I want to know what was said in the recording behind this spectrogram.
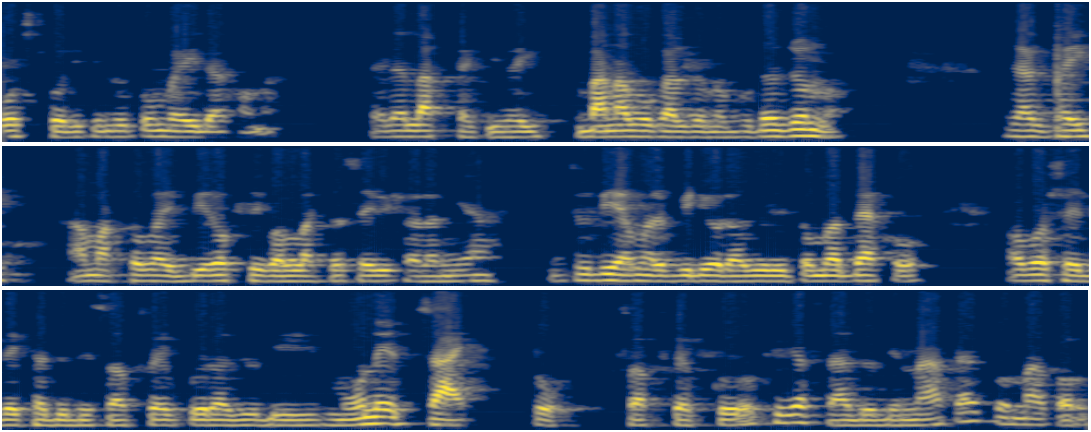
পোস্ট করি। কিন্তু তোমরা এই দেখো না। তাহলে লাভটা কি ভাই? বানাবো কার জন্য? ভূতের জন্য? যাক ভাই আমার তো ভাই বিরক্তিকর লাগতেছে এই বিষয়টা নিয়ে। যদি আমার ভিডিওটা যদি তোমরা দেখো, অবশ্যই দেখা যদি সাবস্ক্রাইব করে যদি মনে চায় তো সাবস্ক্রাইব করো, ঠিক আছে? আর যদি না চায় তো না করো।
